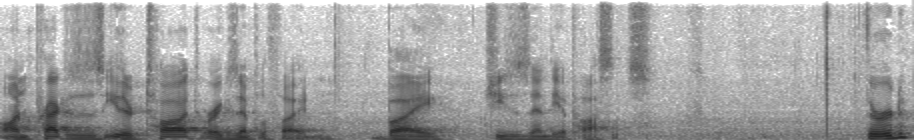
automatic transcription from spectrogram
on practices either taught or exemplified by Jesus and the apostles. Third,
